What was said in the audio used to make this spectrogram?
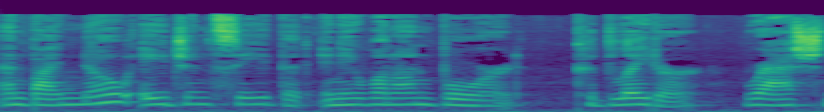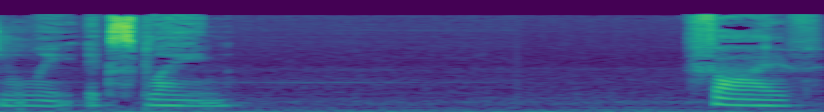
and by no agency that anyone on board could later rationally explain. 5.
